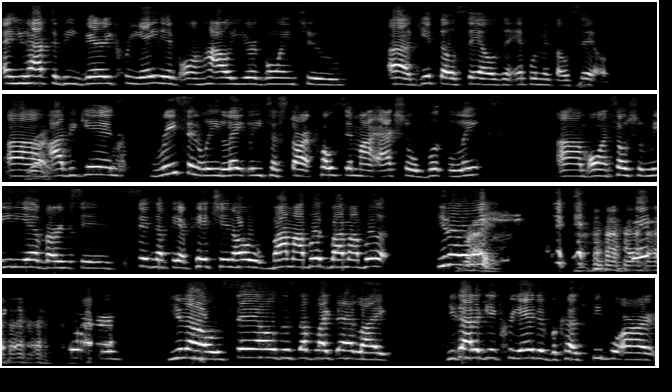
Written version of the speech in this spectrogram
And you have to be very creative on how you're going to uh, get those sales and implement those sales. Um, right. I began recently, lately, to start posting my actual book links um, on social media versus sitting up there pitching, oh, buy my book, buy my book. You know what right. I mean? or, you know, sales and stuff like that. Like, you got to get creative because people are,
